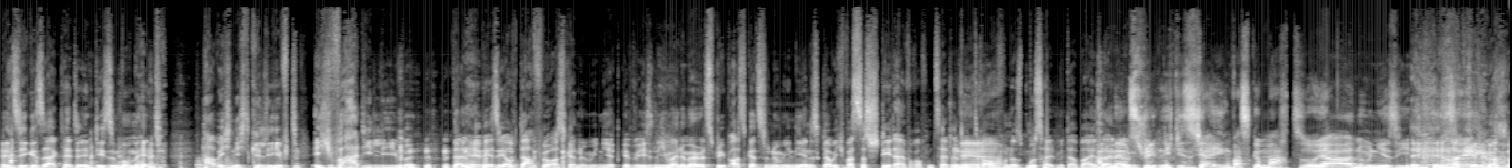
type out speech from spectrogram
wenn sie gesagt hätte, in diesem Moment habe ich nicht geliebt, ich war die Liebe, dann wäre sie auch dafür Oscar nominiert gewesen. Ich meine, Meryl Streep Oscar zu nominieren, ist, glaube ich, was, das steht einfach auf dem Zettel ja. mit drauf und das muss halt mit dabei sein. Hat Meryl irgendwie. Streep nicht dieses Jahr irgendwas gemacht? So, ja, nominier sie. ja, genau. so.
